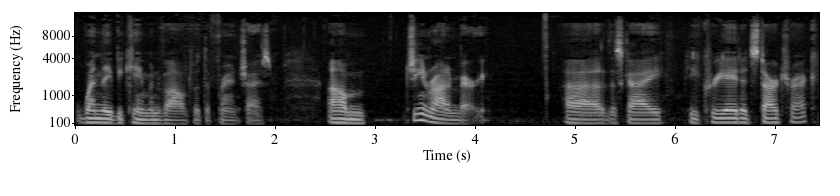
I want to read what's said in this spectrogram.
when they became involved with the franchise. Um, Gene Roddenberry. Uh, this guy, he created Star Trek.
